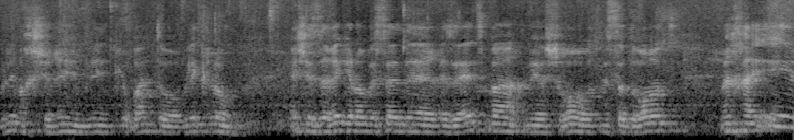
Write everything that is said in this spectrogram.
בלי מכשירים, בלי קובנטו, בלי כלום. יש איזה רגל לא בסדר, איזה אצבע מיושרות, מסדרות, מחיים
